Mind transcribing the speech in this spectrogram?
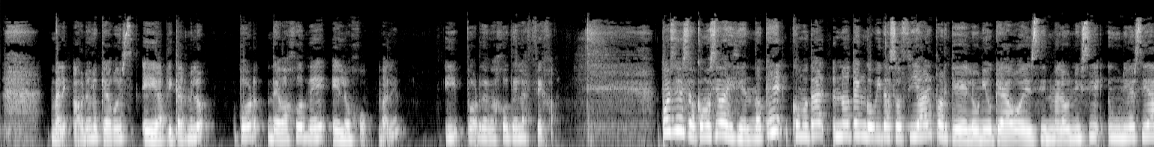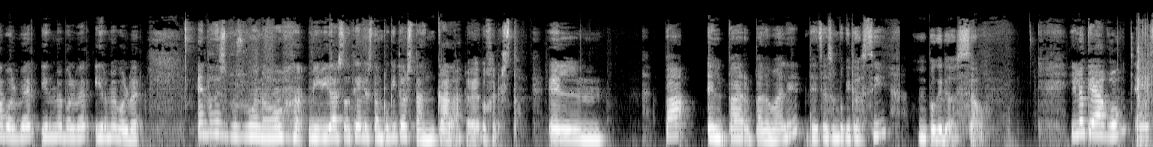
Vale, ahora lo que hago es eh, aplicármelo por debajo del ojo, ¿vale? Y por debajo de la ceja. Pues eso, como os iba diciendo, que como tal no tengo vida social porque lo único que hago es irme a la universidad, volver, irme, volver, irme, volver. Entonces, pues bueno, mi vida social está un poquito estancada. Voy a coger esto. El pa, el párpado, ¿vale? Te echas un poquito así, un poquito sal. Y lo que hago es...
